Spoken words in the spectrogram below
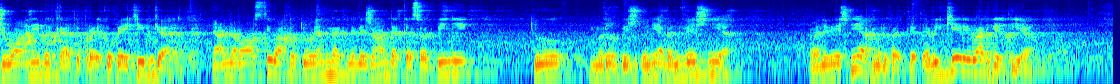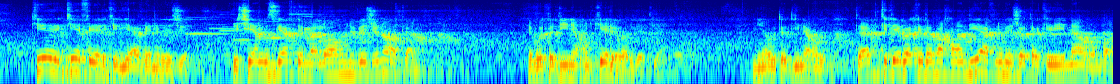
جوانی بکات پڕێکوپێکی بکات یعنی ڕاستی وەختە تو هەندێک نوێژە هەندێک کەسات بینی تو مرۆڤ بێژدونی ئەوە نوێژ نییە ئەوە نوێژ نییە مرۆڤەت کرد ئەوی کێری وەرگرتیە کێ کێ فێر کردی ئەوێ نوێژێ دچی ئەم مزگەفتێ مەلاو نوێژە ناکەن لێ بۆتە دینە خوڵ کێری وەرگرتیە نيا وتدين عود تاد كتابة كده بخواندية أفنو بيجتا كرينا والله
